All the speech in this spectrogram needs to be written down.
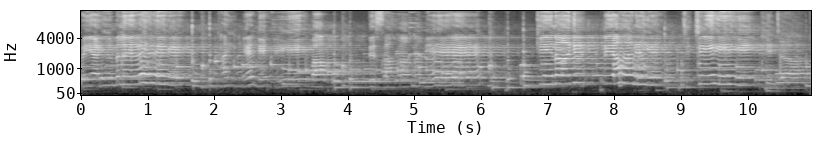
မယိုင်မလဲခိုင်နေနေပါသစ္စာမြဲကျင်နာခြင်းတရားနဲ့ချစ်ချင်းဖြစ်တာ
